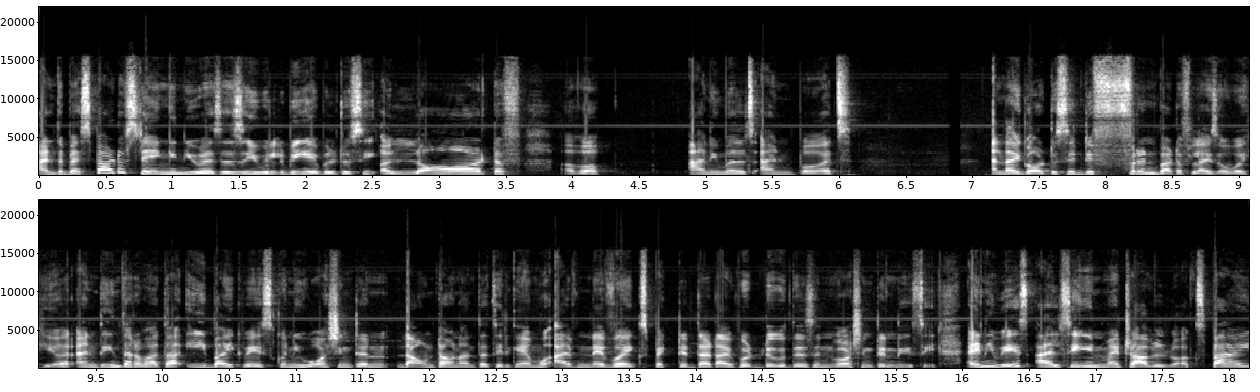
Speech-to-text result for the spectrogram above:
and the the part of staying staying in us is you will be able to see a lot of uh, and I got to see different butterflies over here and దీని తర్వాత ఈ బైక్ వేసుకొని వాషింగ్టన్ డౌన్ టౌన్ అంతా తిరిగాము ఐ నెవర్ ఎక్స్పెక్టెడ్ దట్ ఐ వుడ్ డూ దిస్ ఇన్ వాషింగ్టన్ డీసీ ఎనీవేస్ ఐల్ సీ ఇన్ మై ట్రావెల్ బ్లాగ్స్ బాయ్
